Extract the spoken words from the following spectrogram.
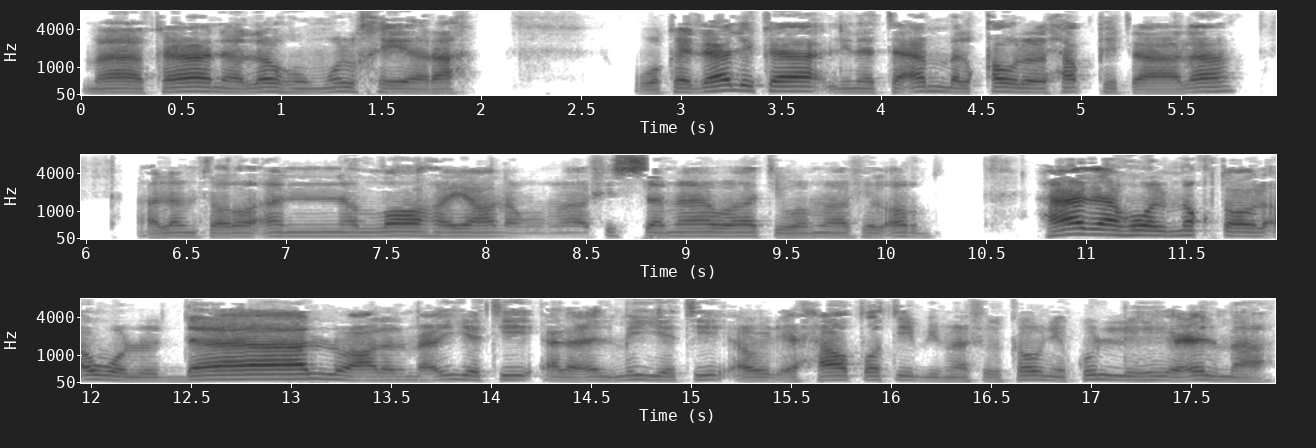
ما كان لهم الخيرة وكذلك لنتأمل قول الحق تعالى ألم تر أن الله يعلم ما في السماوات وما في الأرض؟ هذا هو المقطع الأول الدال على المعية العلمية أو الإحاطة بما في الكون كله علما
